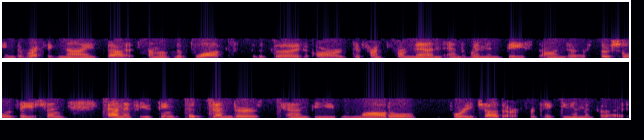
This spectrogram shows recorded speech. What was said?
came to recognize that some of the blocks for the good are different for men and women based on their socialization, and if you think that genders can be models for each other for taking in the good.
